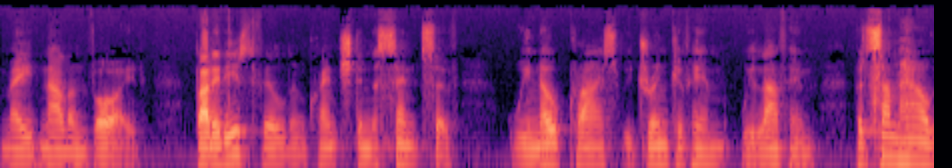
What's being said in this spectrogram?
made null and void, but it is filled and quenched in the sense of we know Christ, we drink of Him, we love Him, but somehow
